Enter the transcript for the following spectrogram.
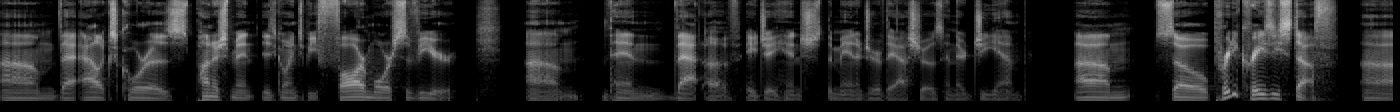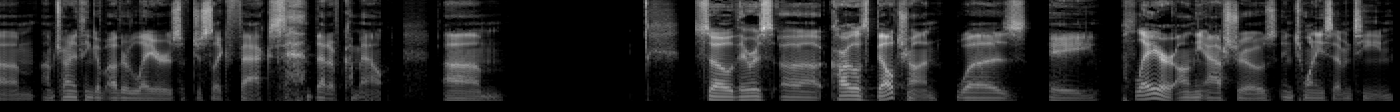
um, that Alex Cora's punishment is going to be far more severe um, than that of AJ Hinch, the manager of the Astros and their GM. Um, so pretty crazy stuff. Um, I'm trying to think of other layers of just like facts that have come out. Um, So there was uh, Carlos Beltran was a player on the Astros in 2017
